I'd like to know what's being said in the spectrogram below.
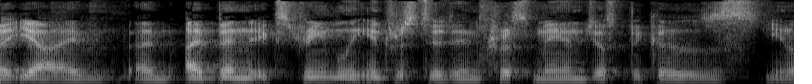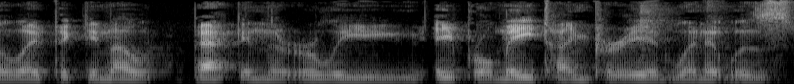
but yeah, I've I've been extremely interested in Chris Mann just because you know I picked him out back in the early April May time period when it was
